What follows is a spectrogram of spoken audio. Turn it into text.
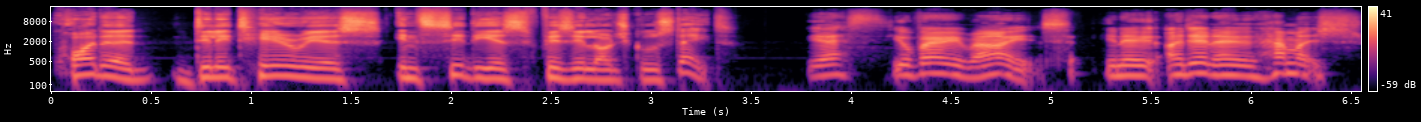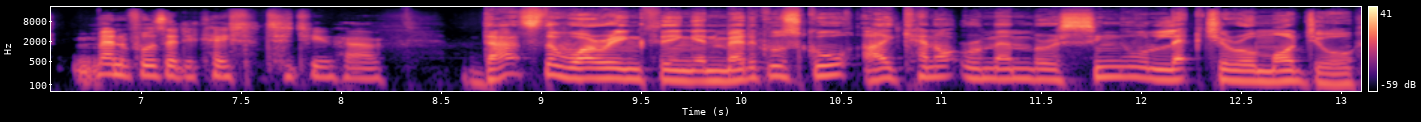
quite a deleterious, insidious physiological state. Yes, you're very right. You know, I don't know how much menopause education did you have? That's the worrying thing in medical school. I cannot remember a single lecture or module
